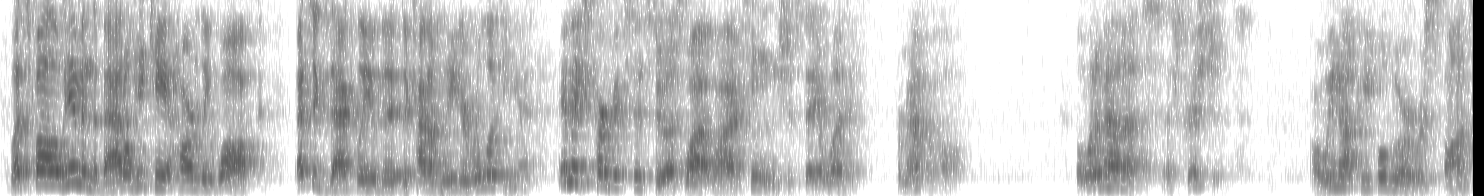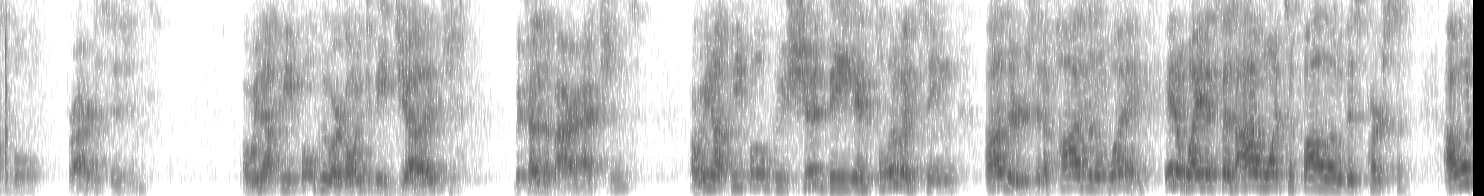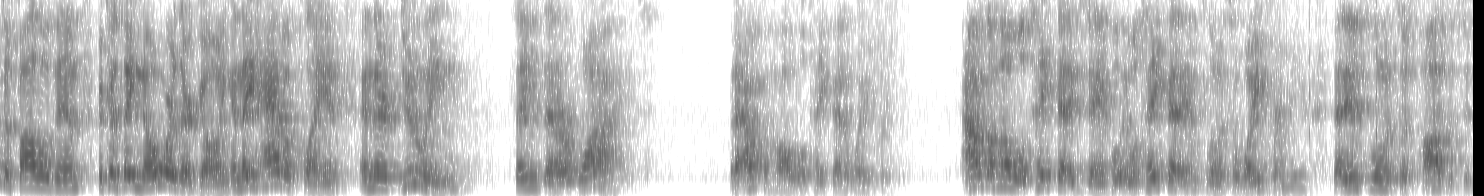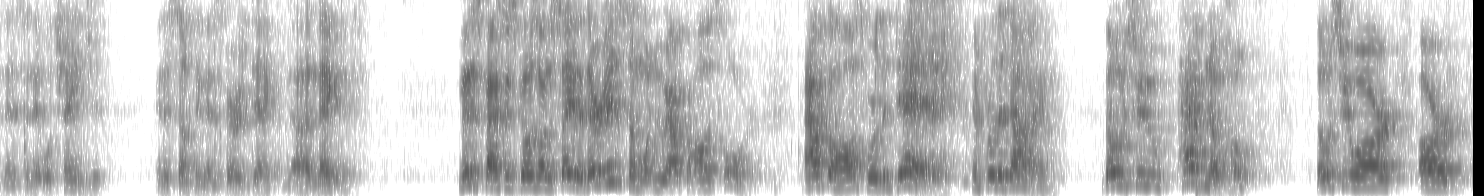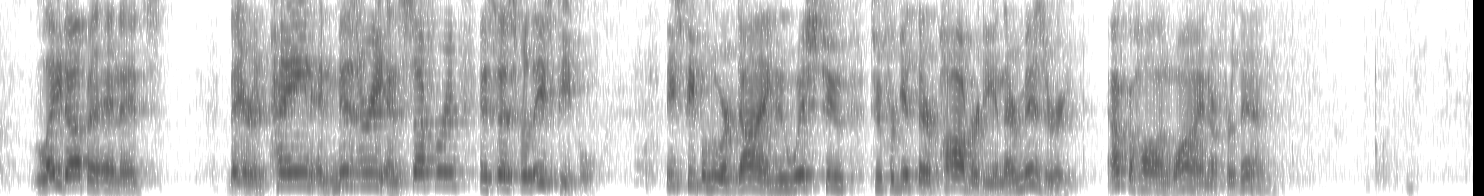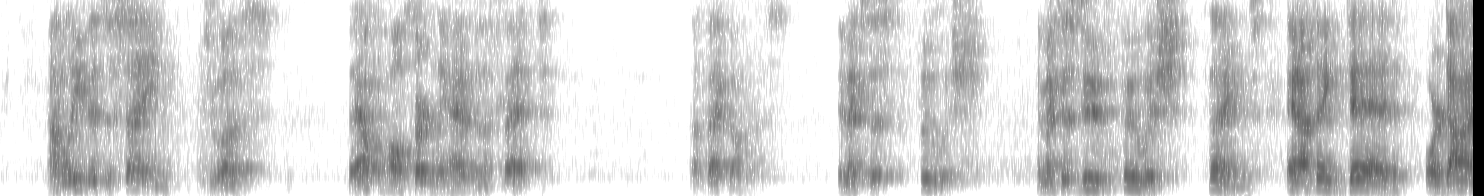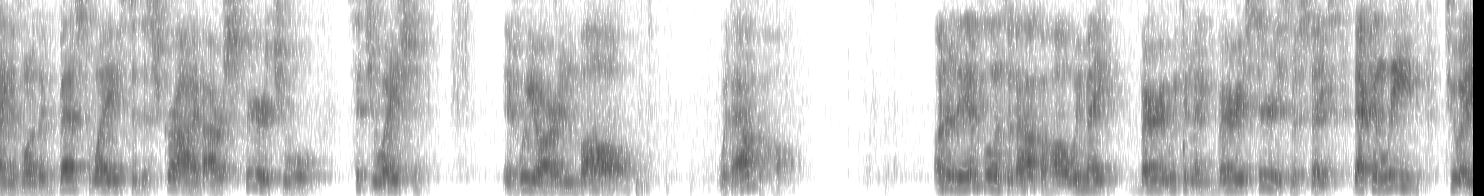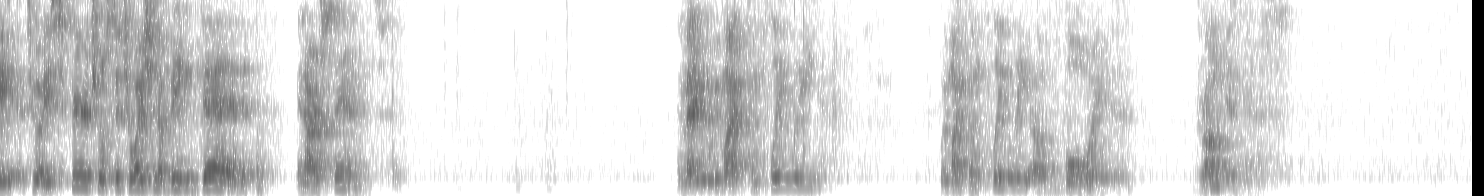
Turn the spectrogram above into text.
Let's follow him in the battle. He can't hardly walk. That's exactly the, the kind of leader we're looking at. It makes perfect sense to us why, why a king should stay away from alcohol. But what about us as Christians? Are we not people who are responsible for our decisions? Are we not people who are going to be judged because of our actions? Are we not people who should be influencing others in a positive way? In a way that says, I want to follow this person. I want to follow them because they know where they're going and they have a plan and they're doing things that are wise. But alcohol will take that away from you. Alcohol will take that example, it will take that influence away from you, that influence of positiveness, and it will change it into something that is very de- uh, negative. And then this passage goes on to say that there is someone who alcohol is for. Alcohol is for the dead and for the dying, those who have no hope, those who are, are laid up and it's they are in pain and misery and suffering. And it says, for these people, these people who are dying, who wish to, to forget their poverty and their misery, alcohol and wine are for them. I believe this is saying to us that alcohol certainly has an effect effect on us. It makes us foolish. It makes us do foolish things. And I think dead or dying is one of the best ways to describe our spiritual situation if we are involved with alcohol. Under the influence of alcohol, we make very we can make very serious mistakes that can lead to a to a spiritual situation of being dead in our sins. And maybe we might completely we might completely avoid drunkenness.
